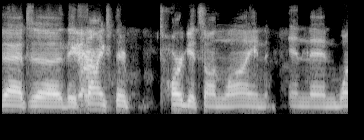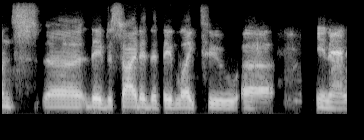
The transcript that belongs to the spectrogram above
that uh, they find their targets online and then once uh, they've decided that they'd like to, uh, you know,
